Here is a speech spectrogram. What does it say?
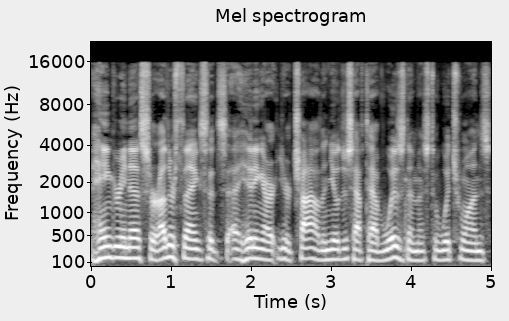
hangriness or other things that's uh, hitting our, your child, and you'll just have to have wisdom as to which ones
